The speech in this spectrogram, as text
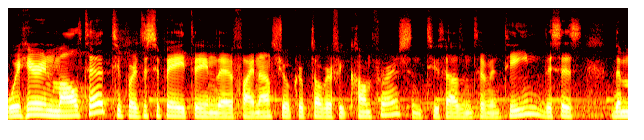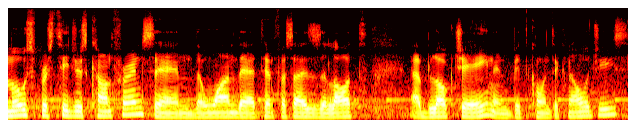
We're here in Malta to participate in the Financial Cryptography Conference in 2017. This is the most prestigious conference and the one that emphasizes a lot uh, blockchain and Bitcoin technologies.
